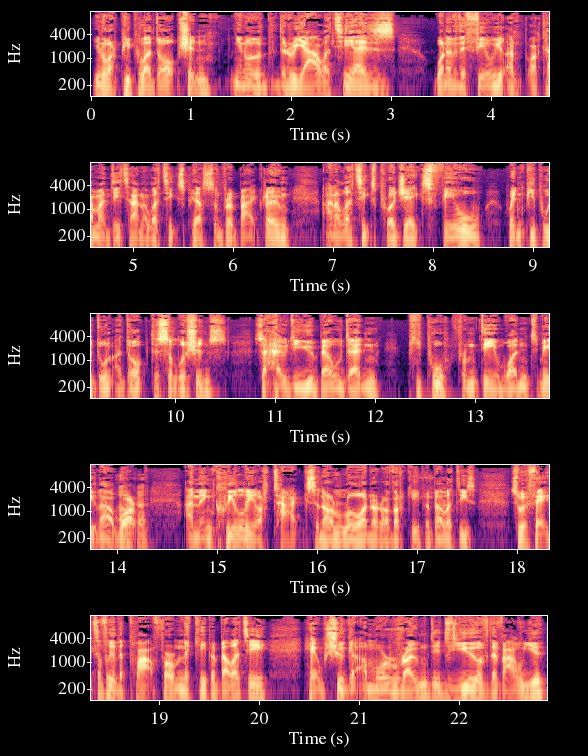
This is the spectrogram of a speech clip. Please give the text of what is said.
You know, our people adoption, you know, the reality is one of the failure. Like I'm a data analytics person for a background. Analytics projects fail when people don't adopt the solutions. So how do you build in people from day one to make that work? Okay. And then clearly our tax and our law and our other capabilities. So effectively the platform, the capability helps you get a more rounded view of the value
